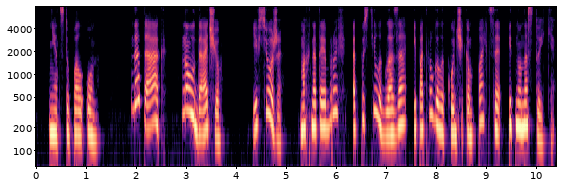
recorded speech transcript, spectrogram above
— не отступал он. «Да так, на удачу». И все же, мохнатая бровь отпустила глаза и потрогала кончиком пальца пятно на стойке,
